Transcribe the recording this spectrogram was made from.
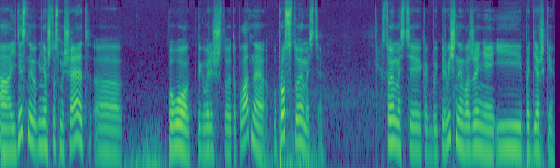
А, единственное, меня что смущает, а, ПО, ты говоришь, что это платное, вопрос стоимости. Стоимости как бы первичные вложения и поддержки.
